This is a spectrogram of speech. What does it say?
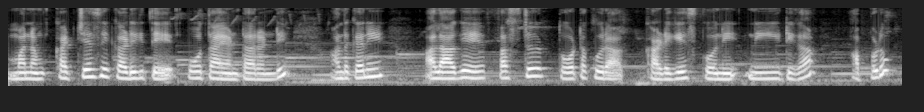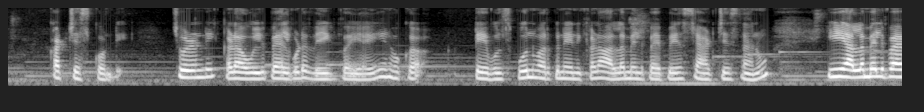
మనం కట్ చేసి కడిగితే పోతాయంటారండి. అందుకని అలాగే ఫస్ట్ తోటకూర కడిగేసుకొని నీట్గా అప్పుడు కట్ చేసుకోండి. చూడండి ఇక్కడ ఉల్లిపాయలు కూడా వేగిపోయాయి. ఒక టేబుల్ స్పూన్ వరకు నేను ఇక్కడ అల్లం వెల్లిపాయ పేస్ట్ యాడ్ చేశాను. ఈ అల్లం వెల్లిపాయ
